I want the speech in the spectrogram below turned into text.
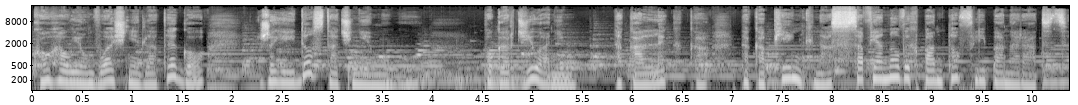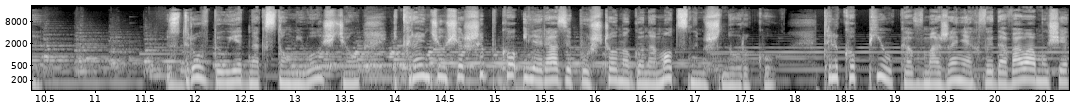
Kochał ją właśnie dlatego, że jej dostać nie mógł. Pogardziła nim taka lekka, taka piękna, z safianowych pantofli pana radcy. Zdrów był jednak z tą miłością i kręcił się szybko, ile razy puszczono go na mocnym sznurku. Tylko piłka w marzeniach wydawała mu się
